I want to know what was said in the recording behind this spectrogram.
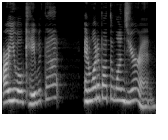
are you okay with that? And what about the ones you're in?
